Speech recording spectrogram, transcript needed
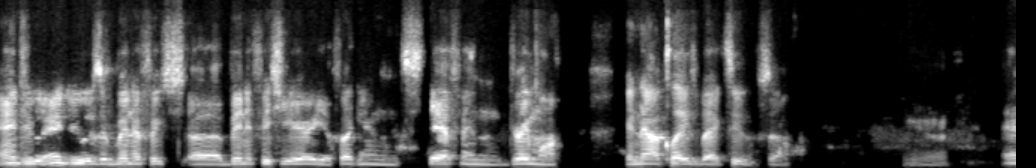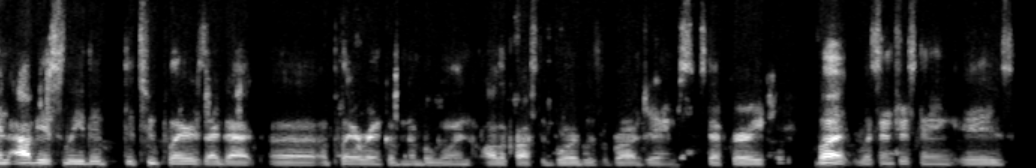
Andrew Andrew is a benefic- uh, beneficiary of fucking Steph and Draymond, and now Clay's back too. So Yeah. And obviously, the, the two players that got uh, a player rank of number one all across the board was LeBron James, Steph Curry. But what's interesting is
